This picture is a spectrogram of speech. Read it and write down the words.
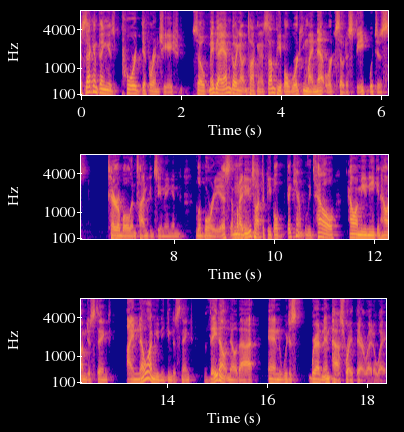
The second thing is poor differentiation. So maybe I am going out and talking to some people, working my network, so to speak, which is terrible and time consuming and laborious. And when mm-hmm. I do talk to people, they can't really tell how I'm unique and how I'm distinct. I know I'm unique and distinct. They don't know that. And we just, we're at an impasse right there right away.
